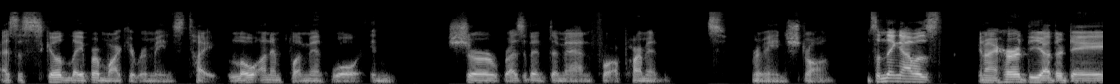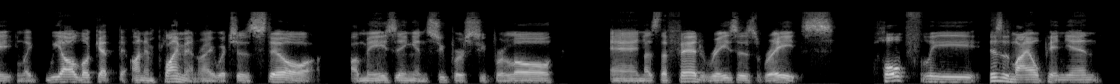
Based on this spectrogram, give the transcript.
as the skilled labor market remains tight. Low unemployment will ensure resident demand for apartments remains strong. Something I was and I heard the other day, like we all look at the unemployment, right, which is still amazing and super, super low. And as the Fed raises rates, hopefully, this is my opinion.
